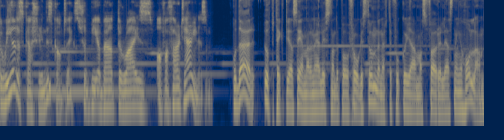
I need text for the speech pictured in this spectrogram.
The real discussion in this context should be about the rise of authoritarianism. Och där upptäckte jag senare när jag lyssnade på frågestunden efter Fukuyamas föreläsning i Holland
